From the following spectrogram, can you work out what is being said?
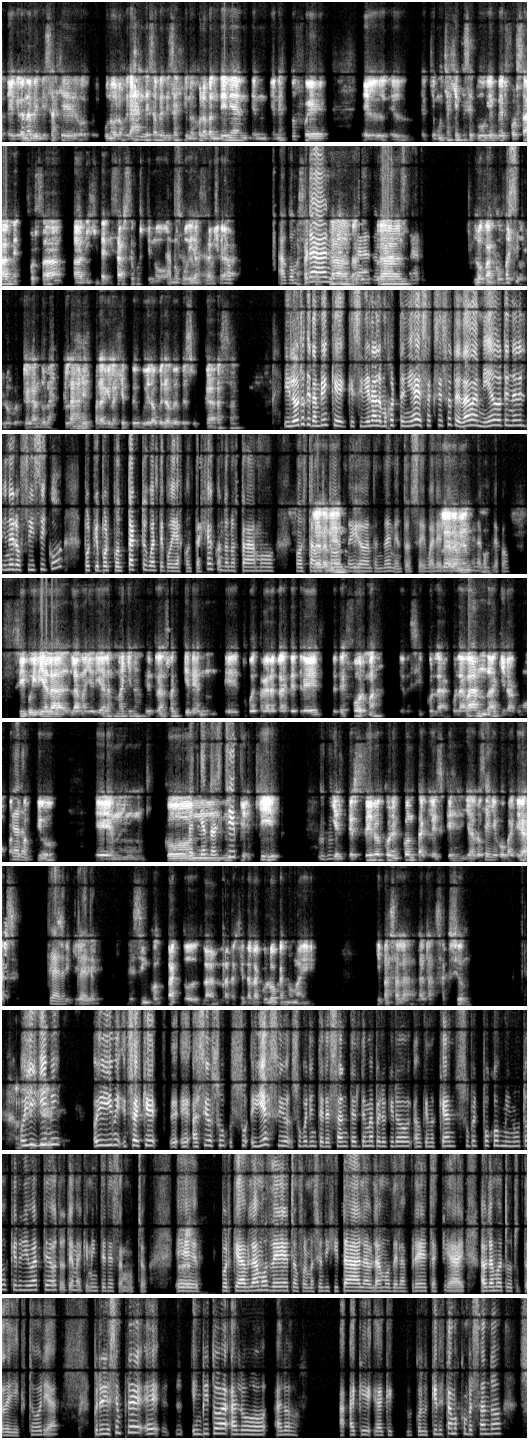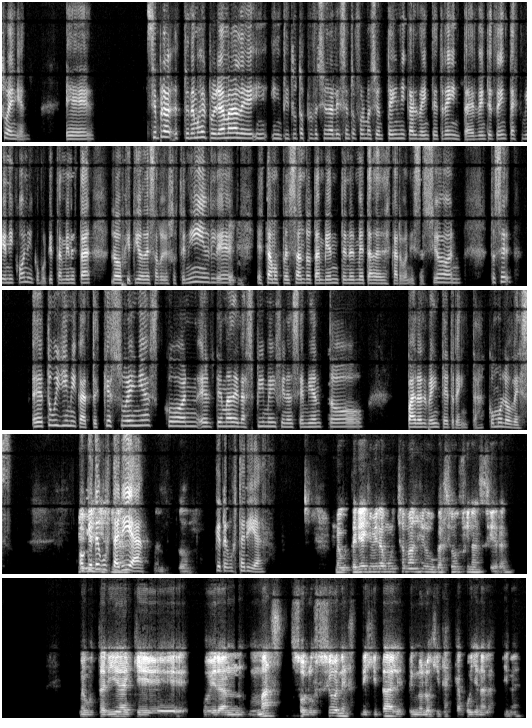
el gran aprendizaje, uno de los grandes aprendizajes que nos dejó la pandemia en, esto fue el, que mucha gente se tuvo que ver forzada, forzada a digitalizarse porque no, no podía salir a, comprar, a comprar los bancos entregando las claves para que la gente pudiera operar desde su casa. Y lo otro que también, que, que, si bien a lo mejor tenías ese acceso, te daba miedo tener el dinero físico, porque por contacto igual te podías contagiar cuando no estábamos, cuando estábamos todos medio en pandemia, entonces igual era, era complejo. Sí, pues hoy día la, la, mayoría de las máquinas de Transbank tienen, eh, tú puedes pagar a través de tres, de tres formas, es decir, con la, con la banda, que era como cuando partió, em, con el chip, el chip y el tercero es con el contactless, que es ya lo que llegó para quedarse. Claro, claro. sin contacto, la, tarjeta la colocas nomás y, y pasa la, la transacción. oye, Jimmy, oye, sabes que eh, eh, ha sido y ha sido súper interesante el tema, pero quiero, aunque nos quedan súper pocos minutos, quiero llevarte a otro tema que me interesa mucho. Porque hablamos de transformación digital, hablamos de las brechas que hay, hablamos de tu, trayectoria, pero yo siempre eh, invito a, los a, que, que, con quienes estamos conversando sueñen. Eh, siempre tenemos el programa de institutos profesionales y centros de formación técnica el 2030. El 2030 es bien icónico porque también están los objetivos de desarrollo sostenible, estamos pensando también en tener metas de descarbonización. Entonces, eh, tú, Jimmy Cartes, ¿qué sueñas con el tema de las pymes y financiamiento para el 2030? ¿Cómo lo ves? ¿O qué te gustaría? ¿Qué te gustaría? Me gustaría que hubiera mucha más educación financiera. Me gustaría que hubieran más soluciones digitales, tecnológicas que apoyen a las pymes.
